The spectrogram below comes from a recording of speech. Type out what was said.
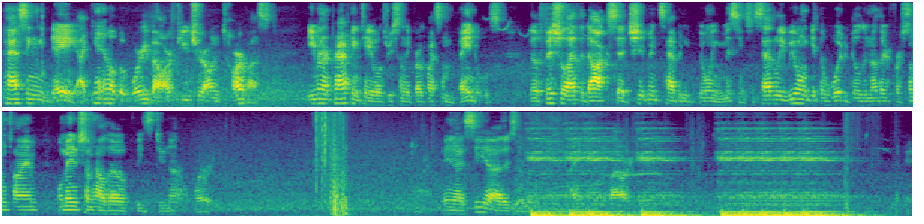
passing day. I can't help but worry about our future on Tarvas. Even our crafting table was recently broke by some vandals. The official at the dock said shipments have been going missing, so sadly we won't get the wood to build another for some time. We'll manage somehow though. Please do not worry. And I see uh, there's a flower. Okay,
